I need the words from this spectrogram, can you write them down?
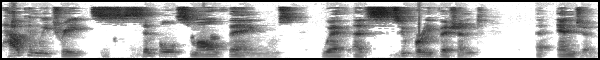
How can we treat simple, small things with a super efficient uh, engine?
